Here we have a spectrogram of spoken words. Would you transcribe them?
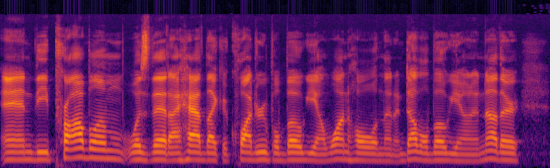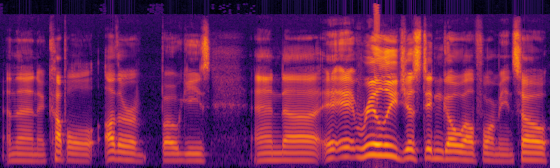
And the problem was that I had like a quadruple bogey on one hole and then a double bogey on another, and then a couple other bogeys. And uh, it, it, really just didn't go well for me. And so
